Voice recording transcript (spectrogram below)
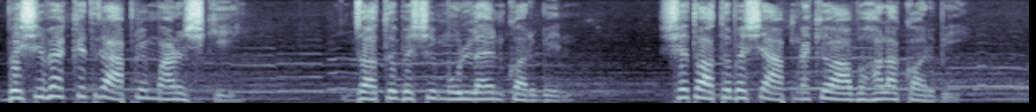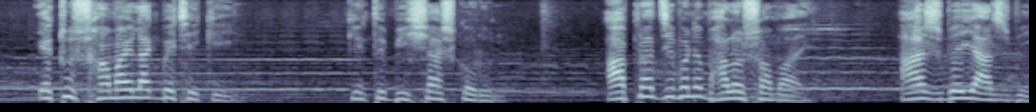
বেশিরভাগ ক্ষেত্রে আপনি মানুষ কি? যত বেশি মূল্যায়ন করবেন সে তো অত বেশি আপনাকেও অবহেলা করবে। একটু সময় লাগবে ঠিকই, কিন্তু বিশ্বাস করুন, আপনার জীবনে ভালো সময় আসবেই আসবে।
